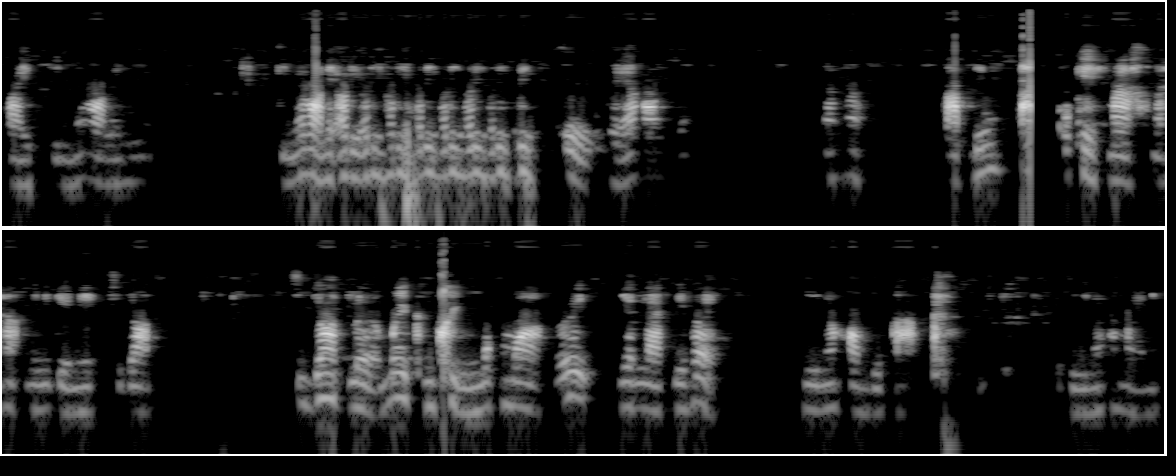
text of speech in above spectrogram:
ไฟกินไม่ก่อนเลยกินไม่ก่อนนี่เอาดิเอาดิเอาดิเอาดิเอาดิเอาดิเอาดิเอาดิโอ้แพ้เขานะฮะตัดดิ้วตัดโอเคมานะฮะมินิเกมนี้สุดยอดสุดยอดเลยไม่ขึงขึงมากๆเฮ้ยเย็นแหลกดีเฮ้ย ดีนะคอมดูกากดีนะทำไมเนี่ย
